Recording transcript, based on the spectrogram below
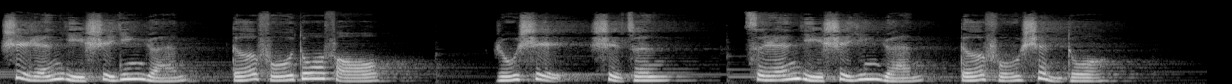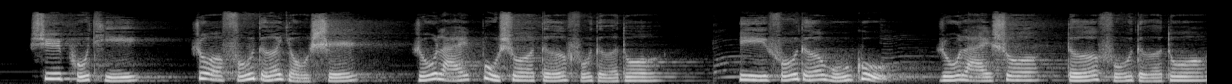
世人以是因缘，得福多否？如是，世尊。此人以是因缘，得福甚多。须菩提，若福德有时，如来不说得福德多；以福德无故，如来说得福德多。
